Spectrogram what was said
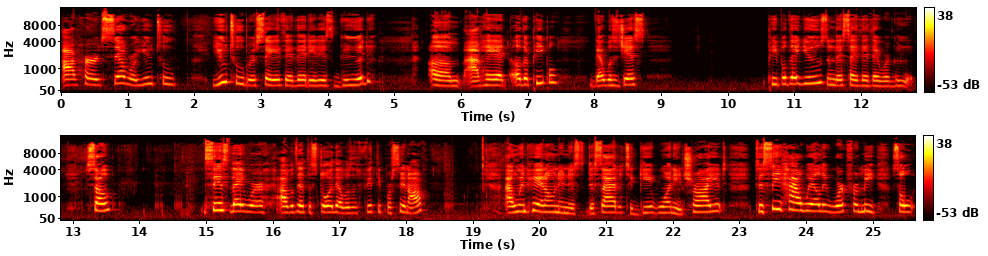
I've heard several YouTube YouTubers say that, that it is good. Um, I've had other people that was just people that used them, they say that they were good. So, since they were, I was at the store that was 50% off. I went head on and decided to get one and try it to see how well it worked for me. So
